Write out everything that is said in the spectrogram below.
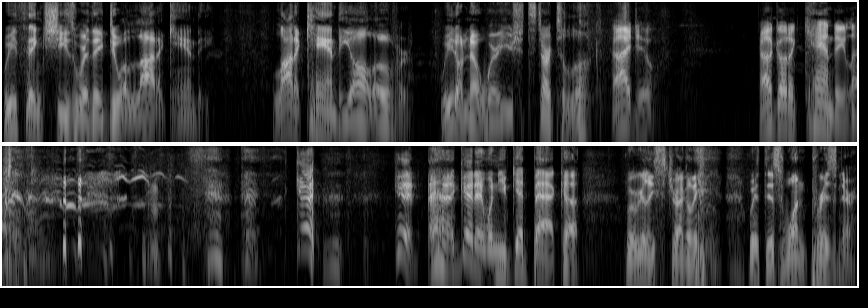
We think she's where they do a lot of candy. A lot of candy all over. We don't know where you should start to look. I do. I'll go to Candyland. Good. Good. Good. And when you get back, uh, we're really struggling with this one prisoner.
